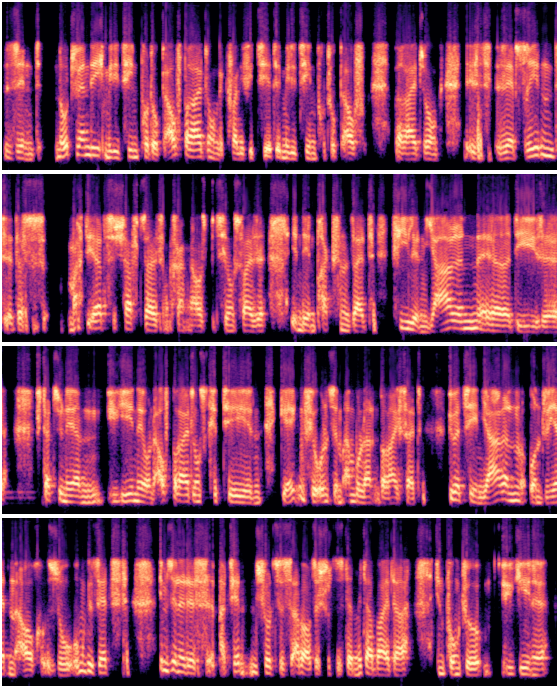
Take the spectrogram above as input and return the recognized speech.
sind notwendig. Medizinproduktaufbereitung, eine qualifizierte Medizinproduktaufbereitung ist selbstredend. Das macht die Ärzteschaft, sei es im Krankenhaus beziehungsweise in den Praxen seit vielen Jahren. Äh, diese stationären Hygiene- und Aufbereitungskriterien gelten für uns im ambulanten Bereich seit über zehn Jahren und werden auch so umgesetzt im Sinne des Patientenschutzes, aber auch des Schutzes der Mitarbeiter in puncto Hygiene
